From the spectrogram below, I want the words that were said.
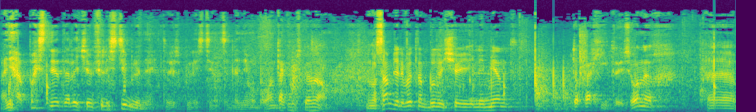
они опаснее даже, чем филистимляне, то есть палестинцы для него был. Он так им сказал. Но на самом деле в этом был еще и элемент тохахи, то есть он их э,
